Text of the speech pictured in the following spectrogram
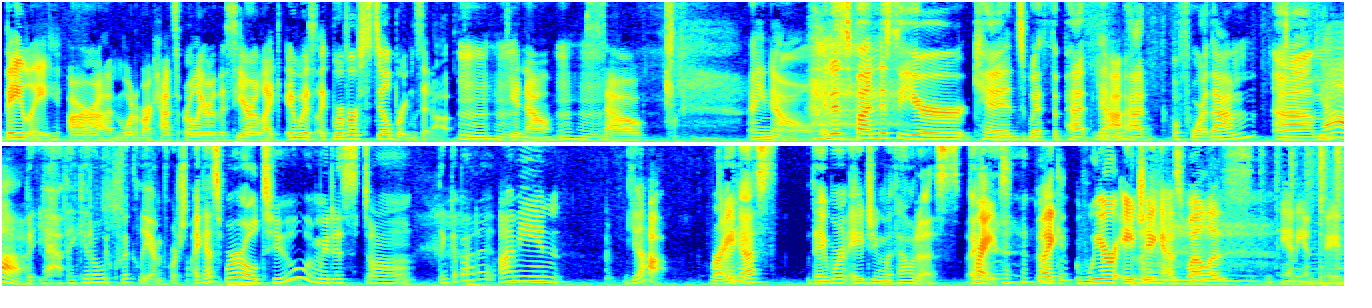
Bailey, our um, one of our cats earlier this year, like it was like River still brings it up. Mm-hmm. You know. So I know. It is fun to see your kids with the pet that Yeah. you had before them. Um, Yeah. But yeah, they get old quickly, unfortunately. I guess we're old too, and we just don't think about it. I mean, yeah, right. I guess they weren't aging without us. Right. like we're aging as well as Annie and Faith.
